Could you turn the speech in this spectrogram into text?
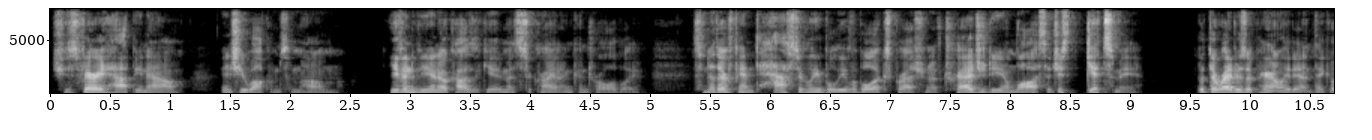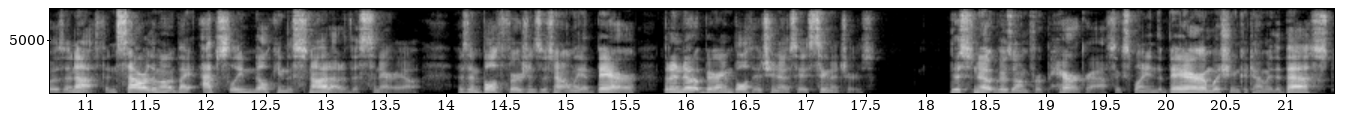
She's very happy now, and she welcomes him home. Even VN Okazaki admits to crying uncontrollably. It's another fantastically believable expression of tragedy and loss. It just gets me. But the writers apparently didn't think it was enough, and soured the moment by absolutely milking the snot out of this scenario, as in both versions there's not only a bear, but a note bearing both Ichinose's signatures. This note goes on for paragraphs, explaining the bear and wishing Kotomi the best,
